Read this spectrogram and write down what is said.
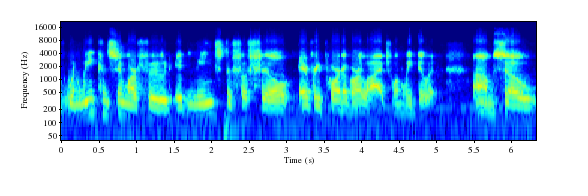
when we consume our food it needs to fulfill every part of our lives when we do it. Um, so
